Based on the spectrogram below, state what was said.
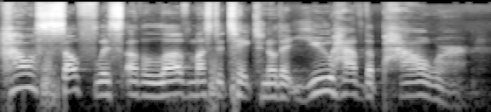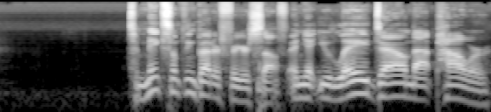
How selfless of a love must it take to know that you have the power to make something better for yourself, and yet you lay down that power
